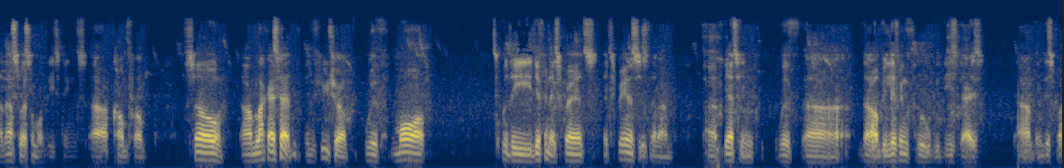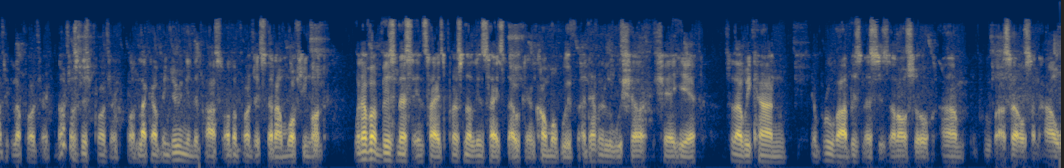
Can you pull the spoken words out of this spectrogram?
And that's where some of these things uh, come from. So, um, like I said, in the future, with more, with the different experience experiences that I'm uh, getting with uh, that I'll be living through with these guys, um, in this particular project. Not just this project, but like I've been doing in the past, other projects that I'm working on. Whatever business insights, personal insights that we can come up with, I definitely will share, share here so that we can improve our businesses and also um, improve ourselves and how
